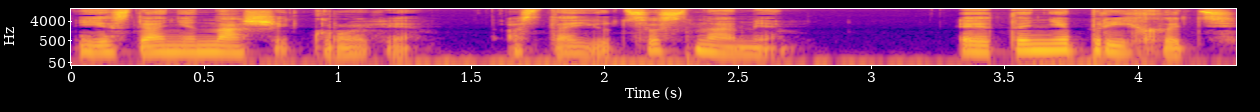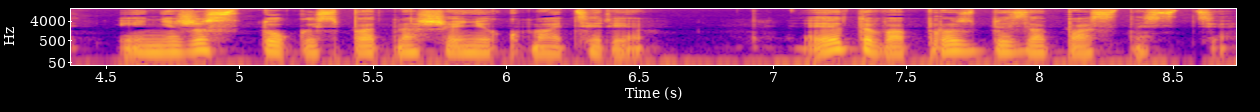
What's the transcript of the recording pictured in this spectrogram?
если они нашей крови, остаются с нами. Это не прихоть и не жестокость по отношению к матери. Это вопрос безопасности.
